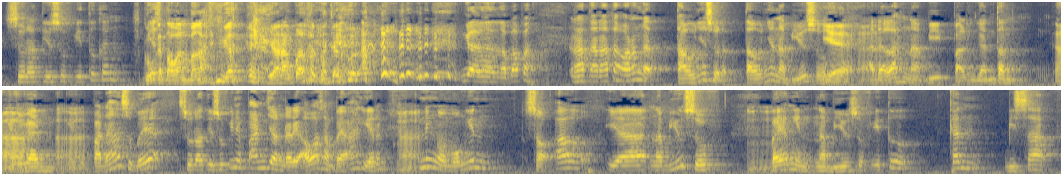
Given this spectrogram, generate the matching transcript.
Surat Yusuf itu kan Gue ketahuan banget enggak? Jarang banget baca Quran. nggak nggak nggak apa-apa. Rata-rata orang nggak taunya surat taunya Nabi Yusuf Iya. adalah nabi paling ganteng. Ah, gitu kan. ah. Gitu. Padahal sebenarnya surat Yusuf ini panjang dari awal sampai akhir. Ah. Ini ngomongin soal ya Nabi Yusuf. Bayangin Nabi Yusuf itu kan bisa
